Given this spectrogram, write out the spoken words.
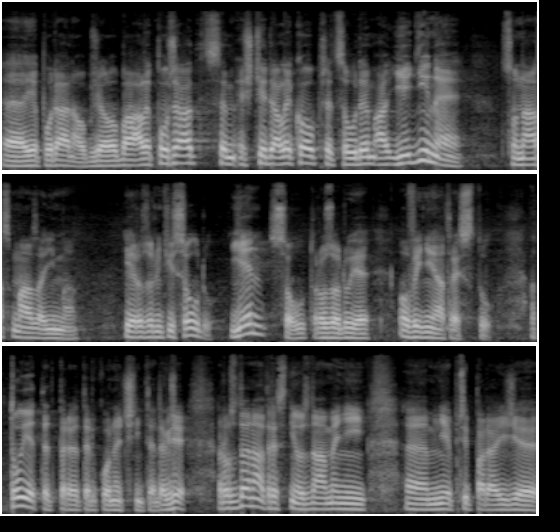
e, je podána obžaloba, ale pořád jsem ještě daleko před soudem a jediné, co nás má zajímat, je rozhodnutí soudu. Jen soud rozhoduje o vině a trestu. A to je teprve ten konečný ten. Takže rozdaná trestní oznámení e, mně připadají, že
